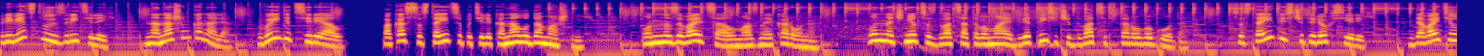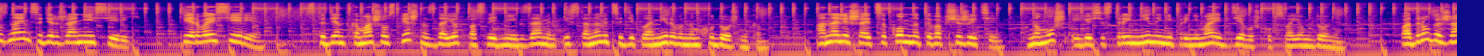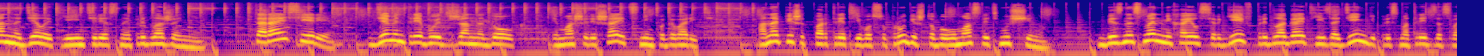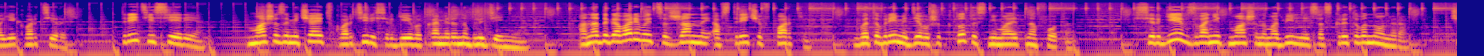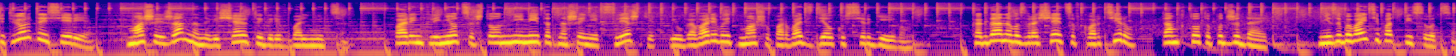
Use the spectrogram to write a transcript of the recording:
Приветствую зрителей! На нашем канале выйдет сериал. Показ состоится по телеканалу «Домашний». Он называется «Алмазная корона». Он начнется с 20 мая 2022 года. Состоит из четырех серий. Давайте узнаем содержание серий. Первая серия. Студентка Маша успешно сдает последний экзамен и становится дипломированным художником. Она лишается комнаты в общежитии, но муж ее сестры Нины не принимает девушку в своем доме. Подруга Жанна делает ей интересное предложение. Вторая серия. Демин требует с Жанны долг, и Маша решает с ним поговорить. Она пишет портрет его супруги, чтобы умаслить мужчину. Бизнесмен Михаил Сергеев предлагает ей за деньги присмотреть за своей квартирой. Третья серия. Маша замечает в квартире Сергеева камеры наблюдения. Она договаривается с Жанной о встрече в парке. В это время девушек кто-то снимает на фото. Сергеев звонит Маше на мобильный со скрытого номера. Четвертая серия. Маша и Жанна навещают Игоря в больнице. Парень клянется, что он не имеет отношения к слежке, и уговаривает Машу порвать сделку с Сергеевым. Когда она возвращается в квартиру, там кто-то поджидает. Не забывайте подписываться.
